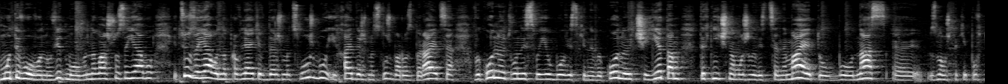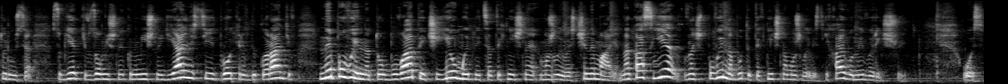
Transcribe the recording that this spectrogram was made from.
вмотивовану відмову на вашу заяву, і цю заяву направляйте в Держмедслужбу, і хай Держмедслужба розбирається, виконують вони свої обов'язки, не виконують, чи є там технічна можливість, це немає. То бо нас е, знову ж таки повторюся, суб'єктів зовнішньоекономічної діяльності, брокерів, декларантів не повинна турбувати, чи є у митниця технічна можливість, чи немає. Наказ є, значить повинна бути технічна можливість, і хай вони вирішують. Ось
